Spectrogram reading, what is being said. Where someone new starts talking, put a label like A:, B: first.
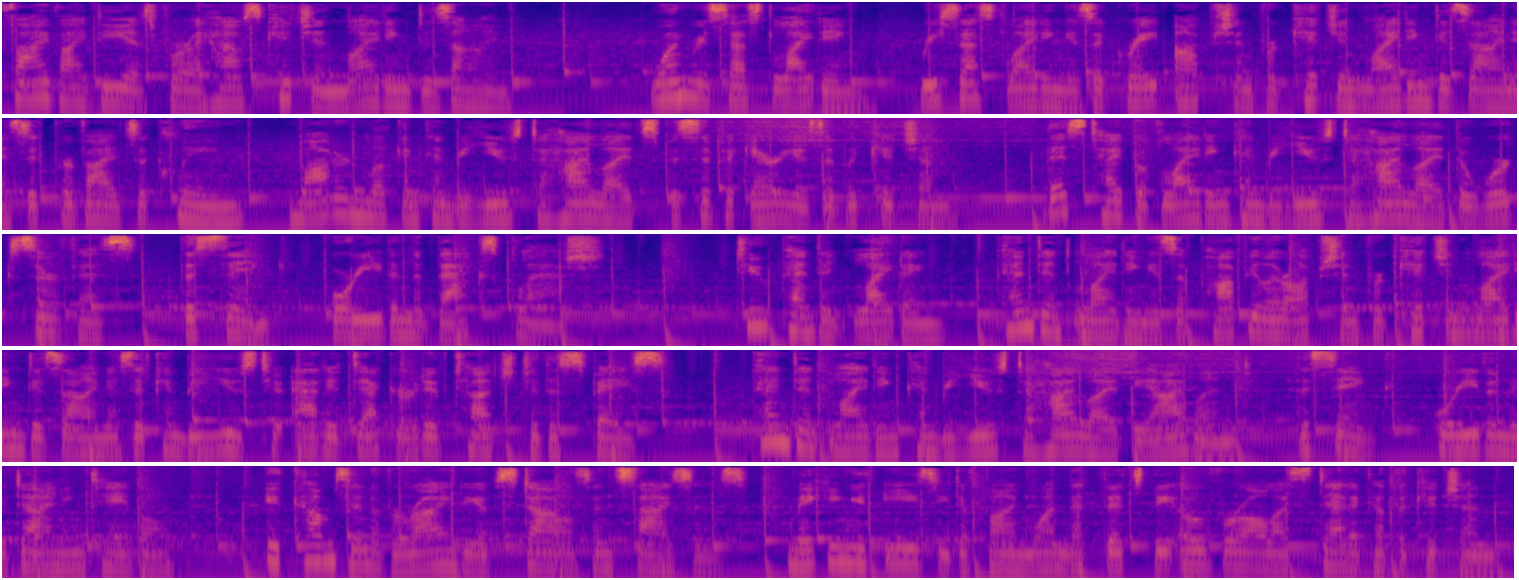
A: 5 Ideas for a House Kitchen Lighting Design 1. Recessed lighting. Recessed lighting is a great option for kitchen lighting design as it provides a clean, modern look and can be used to highlight specific areas of the kitchen. This type of lighting can be used to highlight the work surface, the sink, or even the backsplash. 2. Pendant lighting. Pendant lighting is a popular option for kitchen lighting design as it can be used to add a decorative touch to the space. Pendant lighting can be used to highlight the island, the sink, or even the dining table. It comes in a variety of styles and sizes, making it easy to find one that fits the overall aesthetic of the kitchen.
